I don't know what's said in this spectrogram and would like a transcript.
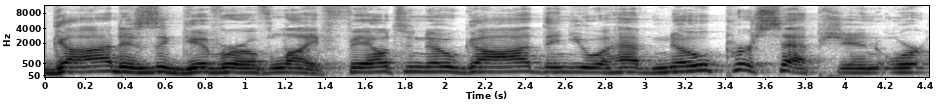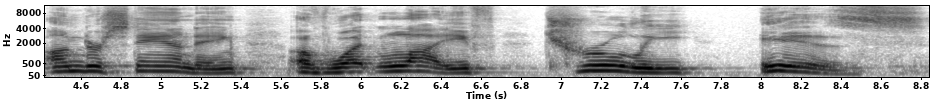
God is the giver of life. Fail to know God, then you will have no perception or understanding of what life truly is.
